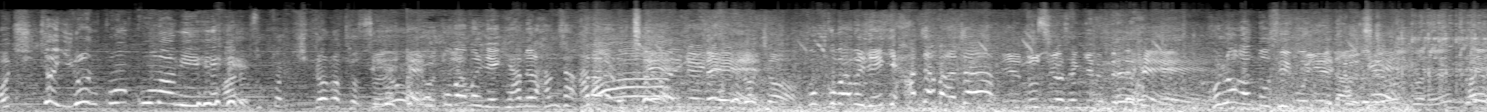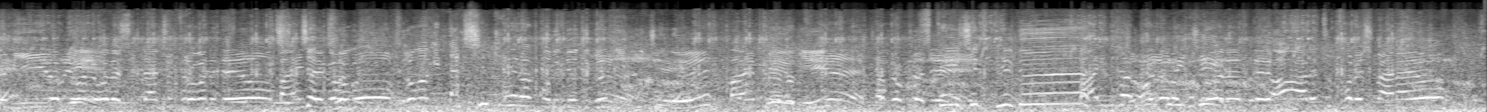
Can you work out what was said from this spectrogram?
어 진짜 이런 꼼꼼함이 반응 속도가 기가 막혔어요. 네, 꼼꼼함을 얘기하면 항상 하나를 아, 놓쳐. 이게, 이게. 네. 그렇죠. 꼼꼼함을 얘기하자마자 이 누수가 생기는데. 네, 홀러간 모습이 보입니다. 그렇죠. 이거는 자, 네. 이러면 네. 완료가 됐습니다. 안쪽 들어가는데요. 많이 진짜 제거하고. 들어가, 들어가기 딱 실패해놨거든요 지금 이쪽을 많이 네, 여기 예, 가격까지. 스테이시 필드 마인가 올라가고 위치 들어가는데 아 아래쪽 터렛이 많아요.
